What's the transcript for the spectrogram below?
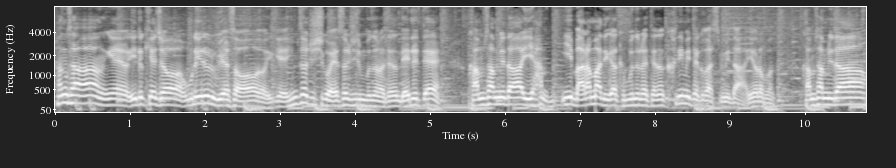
항상 예 이렇게 저 우리를 위해서 이게 힘써주시고 애써주신 분들한테는 내릴 때 감사합니다. 이 말 한마디가 그분들한테는 큰 힘이 될 것 같습니다. 여러분 감사합니다.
